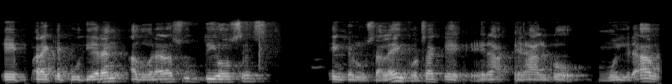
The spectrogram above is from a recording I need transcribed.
eh, para que pudieran adorar a sus dioses en Jerusalén, cosa que era, era algo muy grave.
